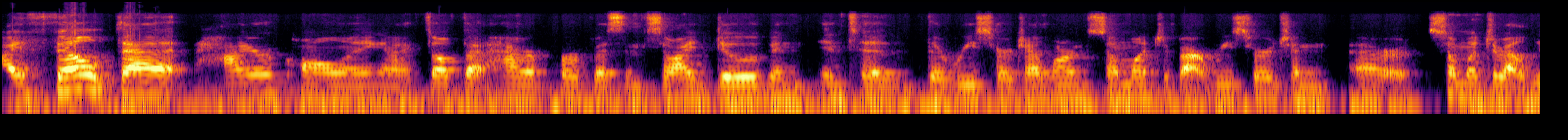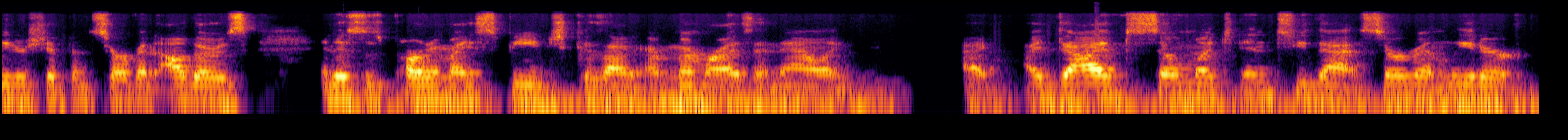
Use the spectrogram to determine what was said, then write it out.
I felt that higher calling and I felt that higher purpose. And so I dove in, into the research. I learned so much about research and uh, so much about leadership and serving others. And this was part of my speech because I, I memorize it now. Like I, I dived so much into that servant leader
